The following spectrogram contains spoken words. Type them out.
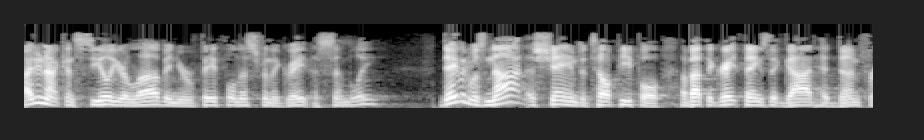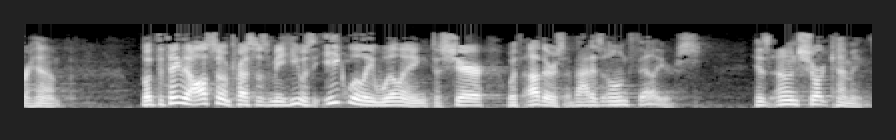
I do not conceal your love and your faithfulness from the great assembly. David was not ashamed to tell people about the great things that God had done for him. But the thing that also impresses me, he was equally willing to share with others about his own failures, his own shortcomings,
